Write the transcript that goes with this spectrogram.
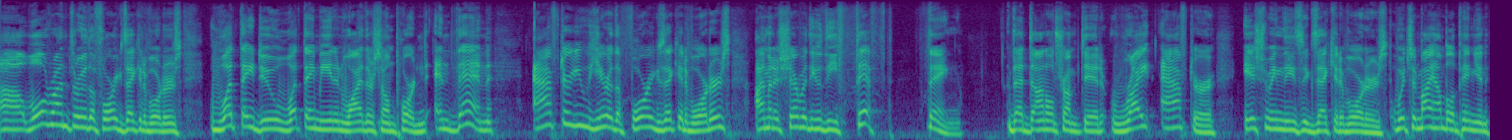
Uh, we'll run through the four executive orders, what they do, what they mean, and why they're so important. And then after you hear the four executive orders, I'm going to share with you the fifth thing that Donald Trump did right after issuing these executive orders, which in my humble opinion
